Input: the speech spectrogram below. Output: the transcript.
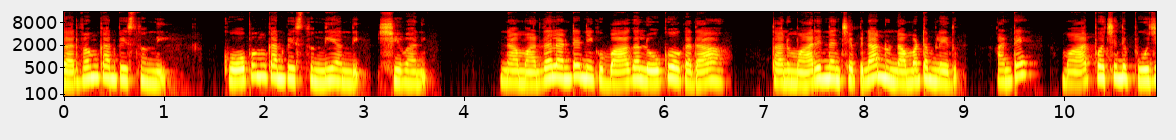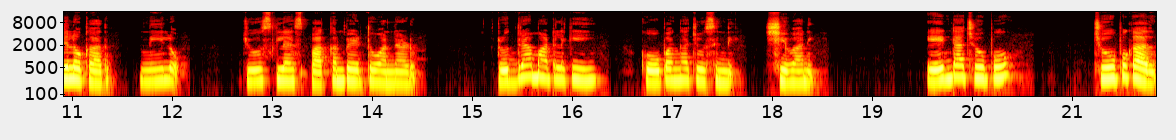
గర్వం కనిపిస్తుంది కోపం కనిపిస్తుంది అంది శివాని. నా మరదలంటే నీకు బాగా లోకో కదా? తను మారిందని చెప్పినా నువ్వు నమ్మటం లేదు. అంటే మార్పు వచ్చింది పూజలో కాదు నీలో. జ్యూస్ గ్లాస్ పక్కన పెడుతూ అన్నాడు. రుద్ర మాటలకి కోపంగా చూసింది శివాని. ఏంటా చూపు? చూపు కాదు.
